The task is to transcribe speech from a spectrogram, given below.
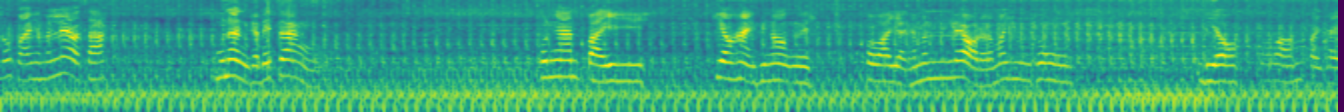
ลงไปให้มันแล้วซะมื่อนั้นก็ได้จ้างคนงานไปเกี่ยวให้พี่น้องเลยเพราะว่าอยากให้มันแล้วแล้วมาอยู่ทงเดียวเพราะว่ามันไปไทย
